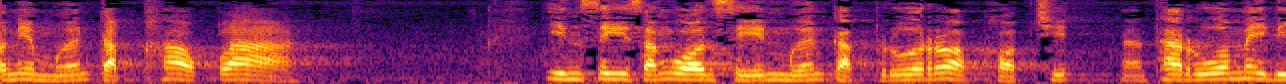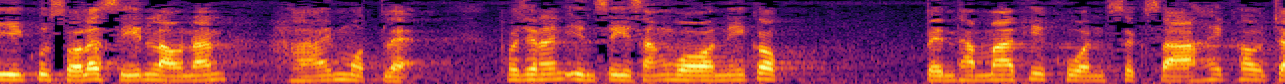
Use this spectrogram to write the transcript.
รเนี่ยเหมือนกับข้าวกล้า อินทรีย์สังวรศีลเหมือนกับรั้วรอบขอบชิดนะถ้ารั้วไม่ดีกุศลศีลเหล่านั้นหายหมดแหละ เพราะฉะนั้นอินทรีย์สังวรนี้ก็ เป็นธรรมะที่ควรศึกษาให้เข้าใจ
